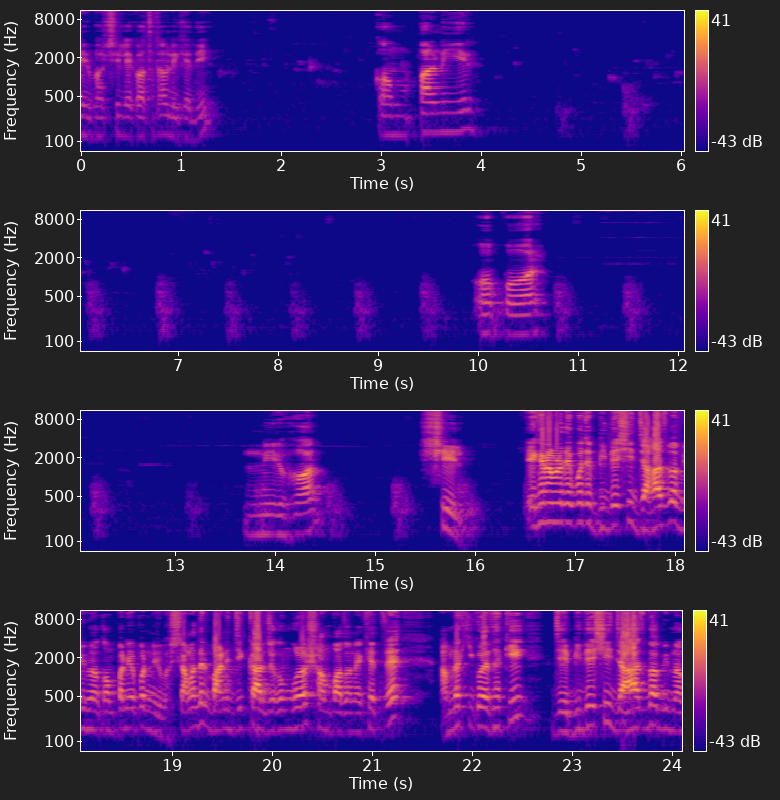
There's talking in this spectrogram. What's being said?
নির্ভরশীল এই কথাটাও লিখে দিই। কোম্পানির ওপর নির্ভরশীল। এখানে আমরা দেখব যে বিদেশি জাহাজ বা বিমা কোম্পানির উপর নির্ভরশীল। আমাদের বাণিজ্যিক কার্যক্রমগুলো সম্পাদনের ক্ষেত্রে আমরা কি করে থাকি? যে বিদেশি জাহাজ বা বিমা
